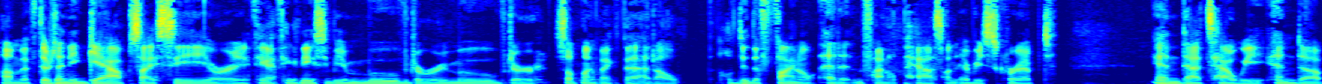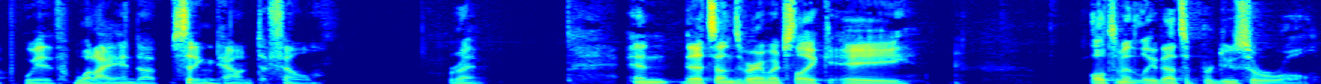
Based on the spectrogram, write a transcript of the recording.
Um, if there's any gaps I see or anything I think needs to be moved or removed or something like that, I'll I'll do the final edit and final pass on every script, and that's how we end up with what I end up sitting down to film. Right, and that sounds very much like a. Ultimately, that's a producer role.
